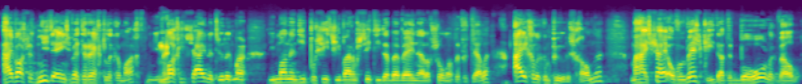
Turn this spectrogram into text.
hij was het niet eens met de rechterlijke macht. Nee. mag iets zijn natuurlijk, maar die man in die positie, waarom zit hij daar bij WNL op zondag te vertellen? Eigenlijk een pure schande. Maar hij zei over Wesky dat er behoorlijk wel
